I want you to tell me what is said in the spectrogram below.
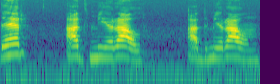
Der Admiral. Адмиралн.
